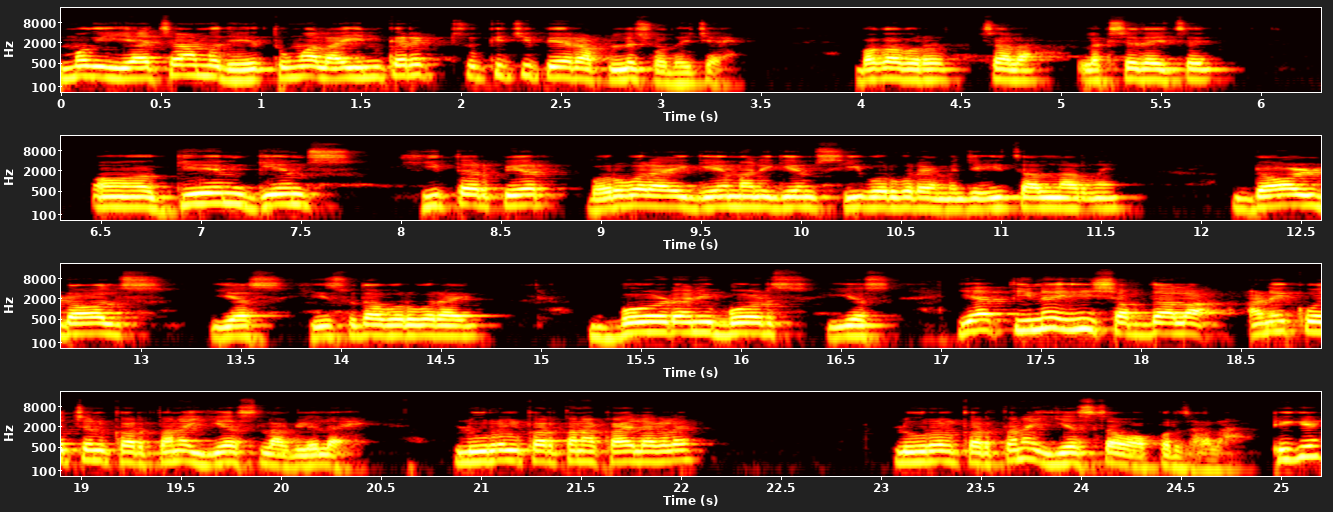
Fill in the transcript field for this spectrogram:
मग याच्यामध्ये तुम्हाला इनकरेक्ट चुकीची पेअर आपल्याला शोधायची आहे. बघा बरं चला लक्ष द्यायचं आहे गेम गेम्स ही तर पेअर बरोबर आहे. गेम आणि गेम्स ही बरोबर आहे. म्हणजे ही चालणार नाही. डॉल डॉल्स यस ही सुद्धा बरोबर आहे. बर्ड आणि बर्ड्स यस या तीनही शब्दाला अनेक वचन करताना यस लागलेलं आहे. प्लुरल करताना काय लागलं आहे प्लुरल करताना यसचा वापर झाला. ठीक आहे?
